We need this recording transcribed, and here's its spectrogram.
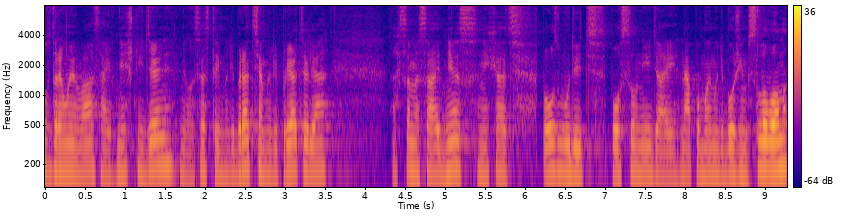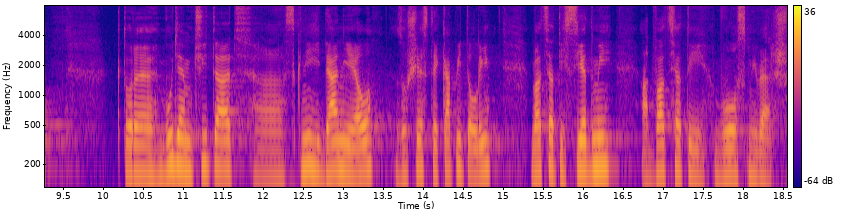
pozdravujem vás aj v dnešný deň, milé sestry, milí bratia, milí priatelia. A chceme sa aj dnes nechať povzbudiť, posilniť aj napomenúť Božím slovom, ktoré budem čítať eh, z knihy Daniel zo 6. kapitoly, 27. a 28. verš.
